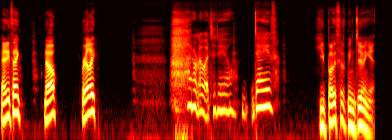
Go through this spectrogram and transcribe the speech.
Anything? No? Really? I don't know what to do. Dave? You both have been doing it.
